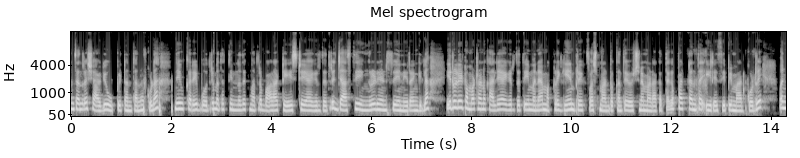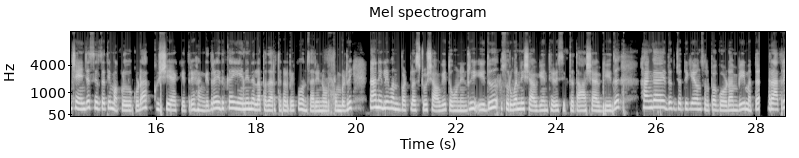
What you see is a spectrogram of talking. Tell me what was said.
ಅಂತಂದ್ರೆ ಶಾವಿಗೆ ಉಪ್ಪಿಟ್ಟು ಅಂತಲೂ ಕೂಡ ನೀವು ಕರಿಬೋದು ರೀ ಮತ್ತು ತಿನ್ನೋದಕ್ಕೆ ಮಾತ್ರ ಭಾಳ ಟೇಸ್ಟಿಯಾಗಿರ್ತೈತೆ ರೀ ಜಾಸ್ತಿ ಇಂಗ್ರೀಡಿಯೆಂಟ್ಸು ಏನು ಇರಂಗಿಲ್ಲ. ಈರುಳ್ಳಿ, ಟೊಮಾಟೊ ಹಣ್ಣು ಖಾಲಿ ಆಗಿರ್ತೈತಿ. ಮನೆ ಮಕ್ಕಳಿಗೆ ಏನು ಬ್ರೇಕ್ಫಾಸ್ಟ್ ಮಾಡ್ಬೇಕಂತ ಯೋಚನೆ ಮಾಡಾಕತ್ತಾಗ ಪಟ್ ಅಂತ ಈ ರೆಸಿಪಿ ಮಾಡಿಕೊಡ್ರಿ. ಒಂದು ಚೇಂಜಸ್ ಇರ್ತೈತಿ, ಮಕ್ಳಿಗೂ ಕೂಡ ಖುಷಿ ಆಕೈತ್ರಿ. ಹಾಗಿದ್ರೆ ಇದಕ್ಕೆ ಏನೇನೆಲ್ಲ ಪದಾರ್ಥಗಳು ಬೇಕು ಒಂದು ಸಾರಿ ನೋಡ್ಕೊಂಬಿಡ್ರಿ. ನಾನಿಲ್ಲಿ ಒಂದು ಬಟ್ಲಷ್ಟು ಶಾವ್ಗೆ ತೊಗೊಂಡೇನ್ರಿ? ಇದು ಸುರ್ವನ್ನಿ ಶಾವಿಗೆ ಅಂತ ಹೇಳಿ ಸಿಗ್ತದೆ ಆ ಶಾವಿಗೆ ಇದು. ಹಂಗೆ ಇದಕ್ಕೆ ಜೊತೆಗೆ ಒಂದು ಸ್ವಲ್ಪ ಗೋಡಂಬಿ ಮತ್ತು ರಾತ್ರಿ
